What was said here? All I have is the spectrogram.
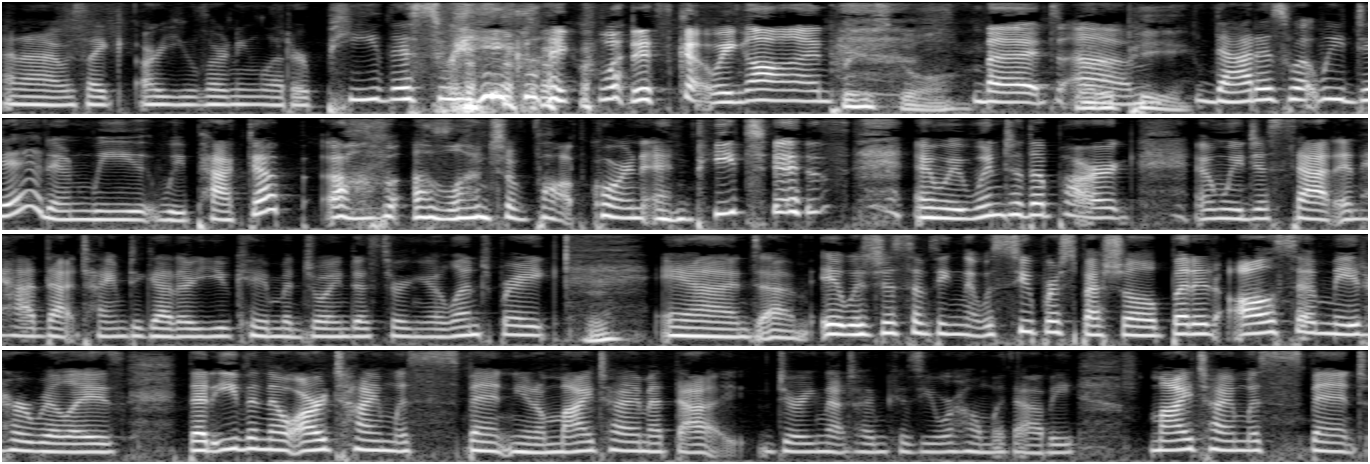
And I was like, Are you learning letter P this week? like, what is going on? preschool. But um, that is what we did, and we we packed up um, a lunch of popcorn and peaches, and we went to the park, and we just sat and had that time together. You came and joined us during your lunch break, and um, it was just something that was super special. But it also made her realize that even though our time was spent, you know, my time at that during that time because you were home with Abby, my time was spent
